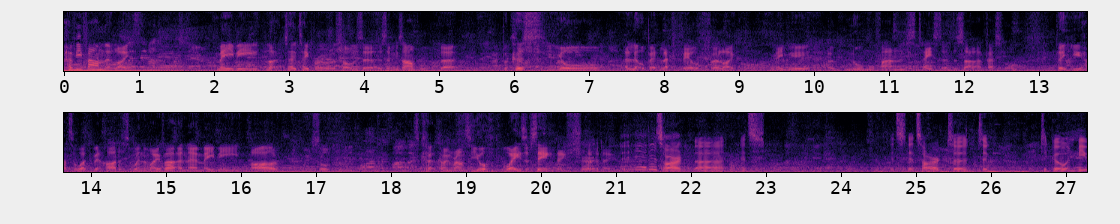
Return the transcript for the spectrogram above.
have you found that like maybe look take, take Brutal Assault as, a, as an example that because you're a little bit left field for like maybe a normal fans taste of the Satellite Festival that you have to work a bit harder to win them over and then maybe are sort of coming around to your ways of seeing things Sure. kind of. Yeah, it is hard. Uh, it's it's it's hard to, to to go and be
